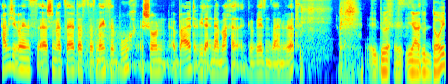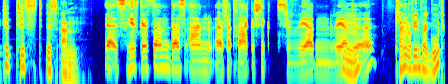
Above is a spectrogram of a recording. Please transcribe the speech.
Habe ich übrigens äh, schon erzählt, dass das nächste Buch schon bald wieder in der Mache gewesen sein wird. Äh, Du, äh, ja, du deutetest es an. Ja, es hieß gestern, dass ein äh, Vertrag geschickt werden werde. Klang auf jeden Fall gut.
